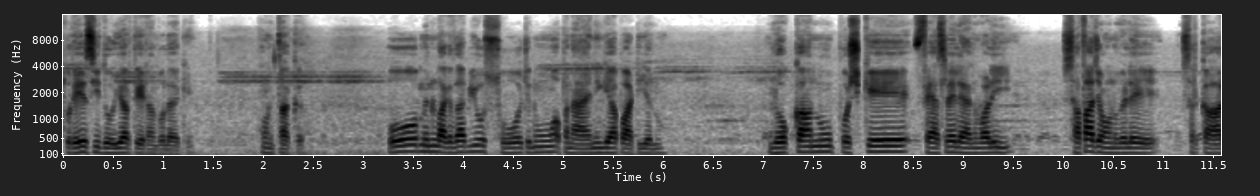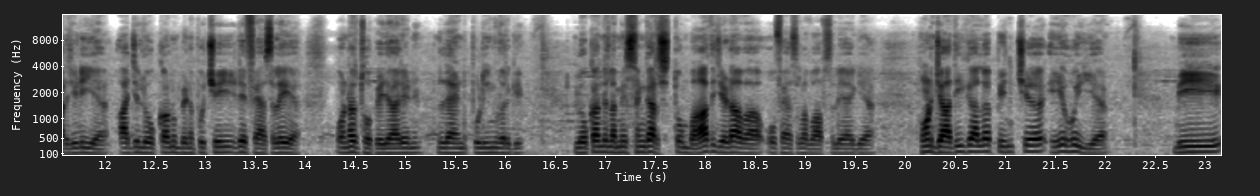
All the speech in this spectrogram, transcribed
ਤੁਰੇ ਸੀ 2013 ਤੋਂ ਲੈ ਕੇ ਹੁਣ ਤੱਕ, ਉਹ ਮੈਨੂੰ ਲੱਗਦਾ ਵੀ ਉਹ ਸੋਚ ਨੂੰ ਅਪਣਾਇਆ ਨਹੀਂ ਗਿਆ ਪਾਰਟੀ ਵੱਲੋਂ। ਲੋਕਾਂ ਨੂੰ ਪੁੱਛ ਕੇ ਫੈਸਲੇ ਲੈਣ ਵਾਲੀ ਸਤਾ ਜਾਣ ਵੇਲੇ ਸਰਕਾਰ ਜਿਹੜੀ ਆ, ਅੱਜ ਲੋਕਾਂ ਨੂੰ ਬਿਨ ਪੁੱਛੇ ਜਿਹੜੇ ਫੈਸਲੇ ਆ, ਉਹਨਾਂ ਦੇ ਥੋਪੇ ਜਾ ਰਹੇ ਨੇ ਲੈਂਡ ਪੂਲਿੰਗ ਵਰਗੇ। ਲੋਕਾਂ ਦੇ ਲੰਮੇ ਸੰਘਰਸ਼ ਤੋਂ ਬਾਅਦ ਜਿਹੜਾ ਵਾ, ਉਹ ਫੈਸਲਾ ਵਾਪਸ ਲਿਆ ਗਿਆ। ਹੁਣ ਜਿਆਦੀ ਗੱਲ ਪਿੰਚ ਇਹ ਹੋਈ ਆ ਵੀ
